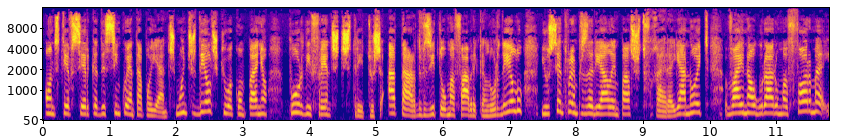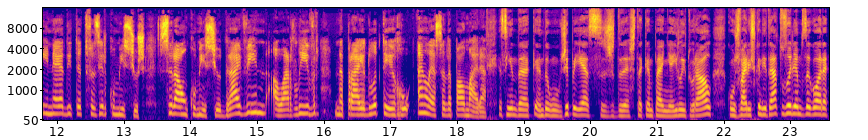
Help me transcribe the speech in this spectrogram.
onde teve cerca de 50 apoiantes, muitos deles que o acompanham por diferentes distritos. À tarde visitou uma fábrica em Lourdelo e o centro empresarial em Passos de Ferreira e à noite vai inaugurar uma forma inédita de fazer comícios. Será um comício drive-in, ao ar livre, na Praia do Aterro, em Lessa da Palmeira. Assim andam os GPS desta campanha eleitoral, com os vários candidatos. Olhamos agora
